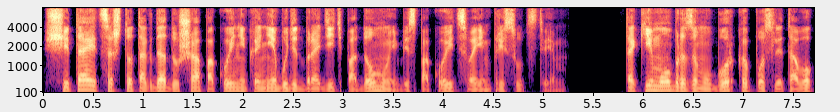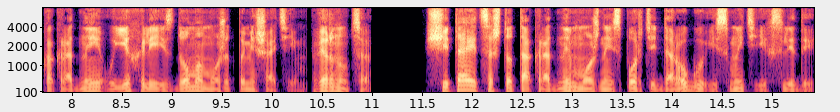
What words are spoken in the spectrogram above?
Считается, что тогда душа покойника не будет бродить по дому и беспокоить своим присутствием. Таким образом, уборка после того, как родные уехали из дома, может помешать им вернуться. Считается, что так родным можно испортить дорогу и смыть их следы.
